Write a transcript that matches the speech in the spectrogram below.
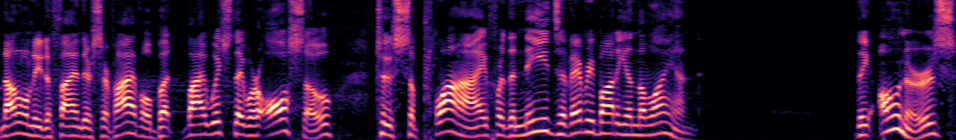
not only to find their survival, but by which they were also to supply for the needs of everybody in the land the owners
